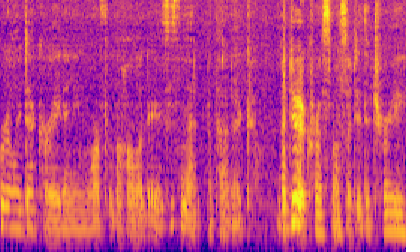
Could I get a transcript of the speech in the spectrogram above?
really decorate anymore for the holidays. Isn't that pathetic? I do at Christmas. I do the tree.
